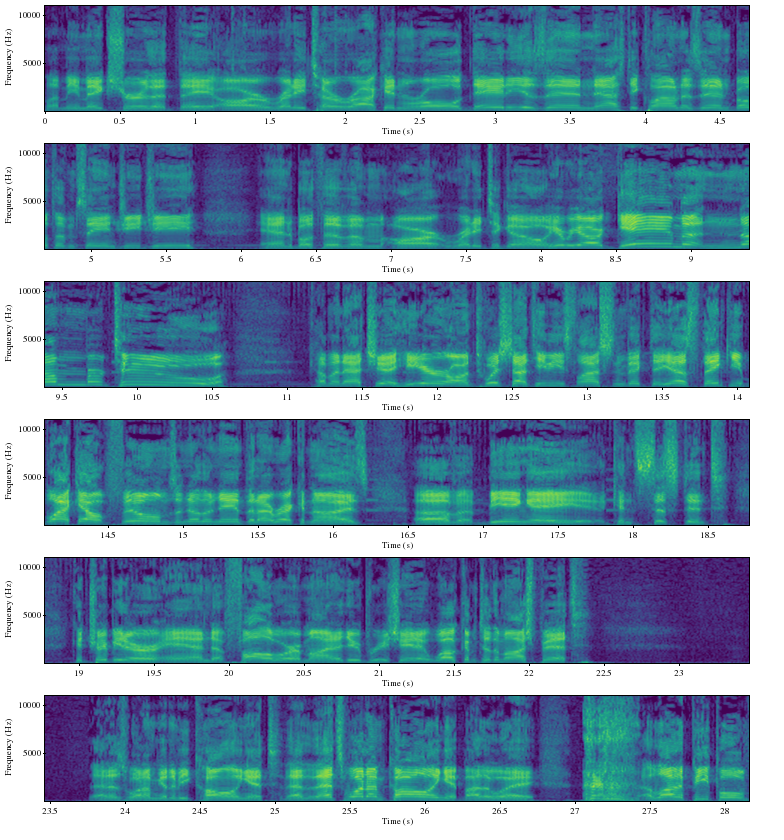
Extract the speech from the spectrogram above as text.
Let me make sure that they are ready to rock and roll. Deity is in. Nasty Clown is in. Both of them saying GG and both of them are ready to go. Here we are, game number two. Coming at you here on twitch.tv slash Sinvicta. Yes, thank you, Blackout Films, another name that I recognize of being a consistent contributor and follower of mine. I do appreciate it. Welcome to the Mosh Pit. That is what I'm going to be calling it. That, that's what I'm calling it, by the way. a lot of people,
